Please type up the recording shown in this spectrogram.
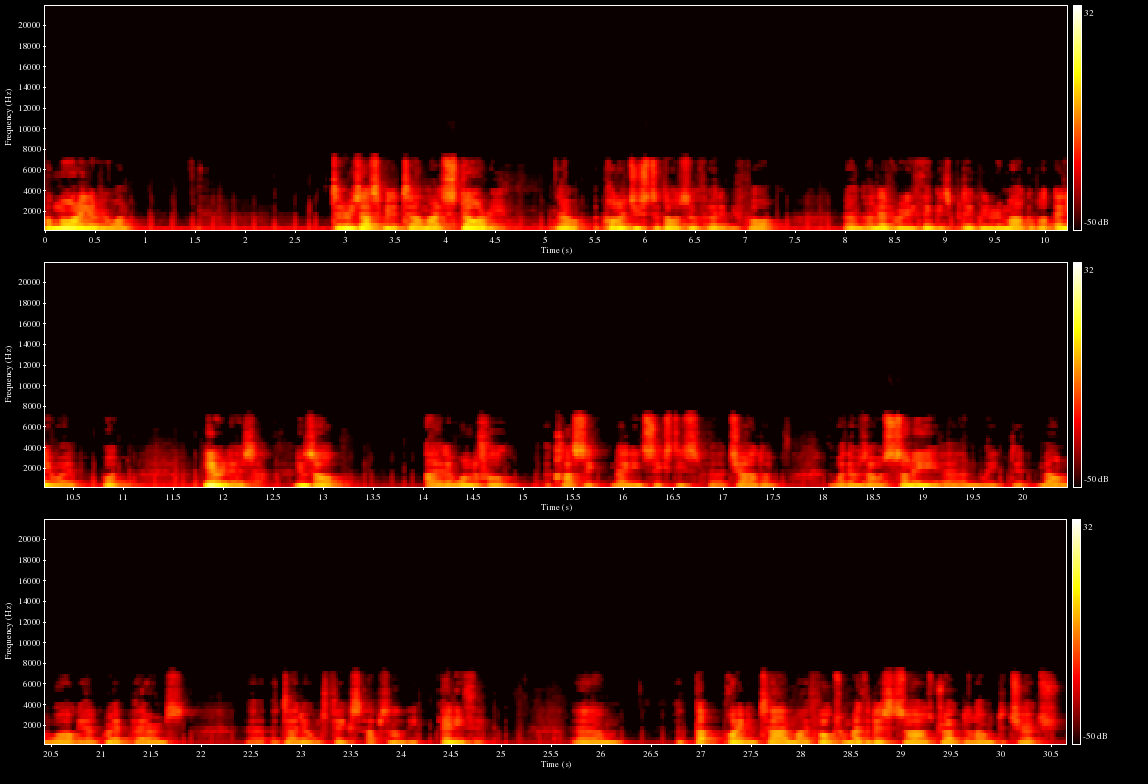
Good morning, everyone. Terry's asked me to tell my story. Now, apologies to those who've heard it before, and I never really think it's particularly remarkable anyway, but here it is. You saw, I had a wonderful, a classic 1960s uh, childhood. The weather was always sunny, and we did mountain walk. We had great parents, uh, a dad who could fix absolutely anything. Um, at that point in time, my folks were Methodists, so I was dragged along to church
